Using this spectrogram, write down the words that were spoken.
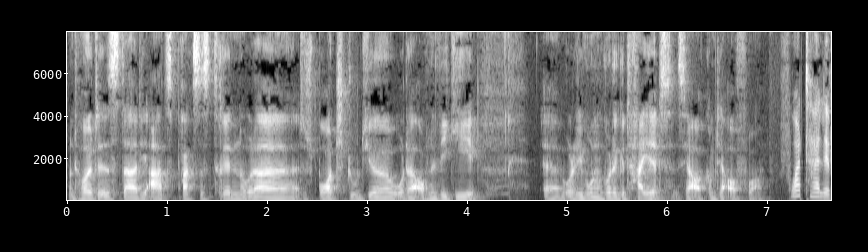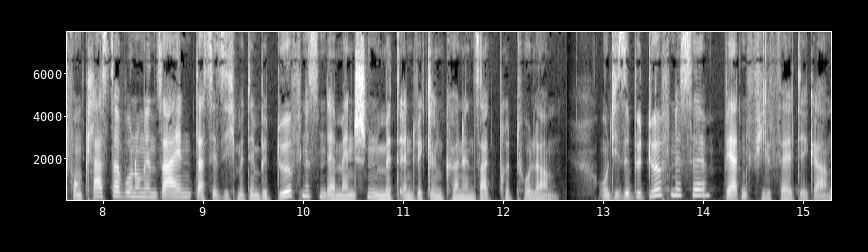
Und heute ist da die Arztpraxis drin oder eine Sportstudie oder auch eine WG. Ähm, oder die Wohnung wurde geteilt. Ist ja auch, kommt ja auch vor. Vorteile von Clusterwohnungen seien, dass sie sich mit den Bedürfnissen der Menschen mitentwickeln können, sagt Britola. Und diese Bedürfnisse werden vielfältiger.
